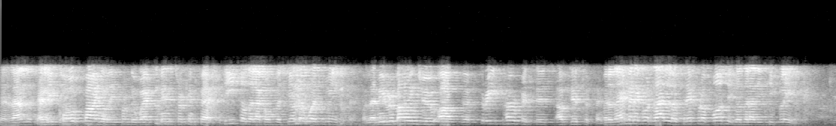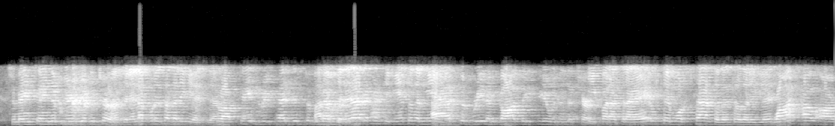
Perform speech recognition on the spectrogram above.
Cerrando esta let me lección, quote finally from the Westminster Confession. cito de la Confesión de Westminster. But let me remind you of the three purposes of discipline Pero déjenme recordar los tres propósitos de la disciplina. To maintain the purity of the church, Mantener la pureza de la iglesia, to obtain the repentance of the para obtener el arrepentimiento del miembro and to breed a godly fear within the y church. para traer un temor santo dentro de la iglesia. Watch how our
